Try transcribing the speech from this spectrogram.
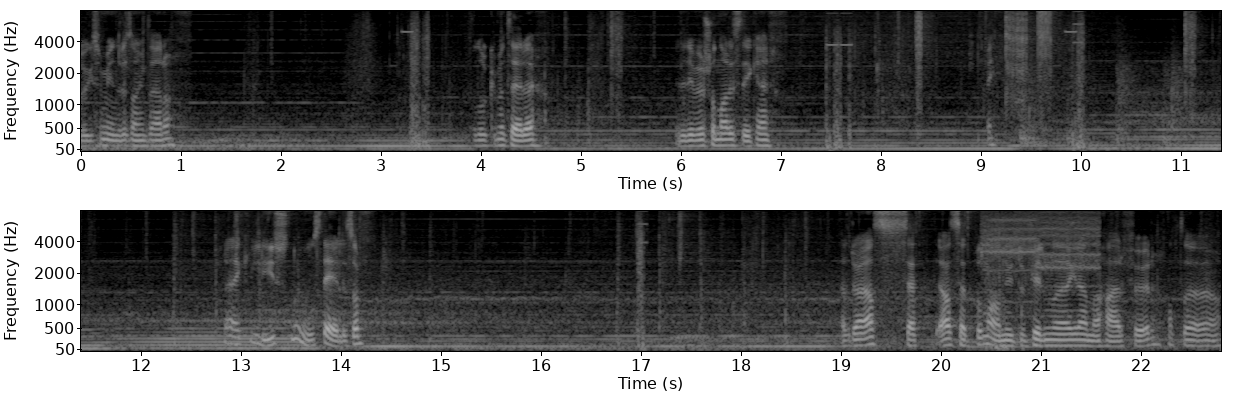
Det var ikke så mye interessant her, da. Å dokumentere. Vi driver journalistikk her. Oi. Det er ikke lys noe sted, liksom. Jeg tror jeg har sett, jeg har sett på en annen YouTube-film greiene her før, at Uh,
